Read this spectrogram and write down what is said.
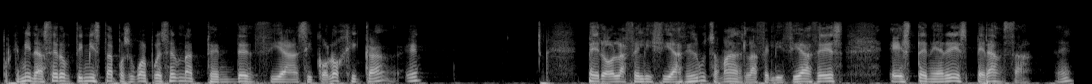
Porque mira, ser optimista pues igual puede ser una tendencia psicológica, ¿eh? Pero la felicidad es mucho más. La felicidad es, es tener esperanza. ¿eh?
